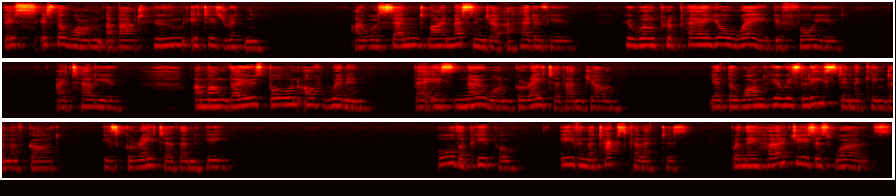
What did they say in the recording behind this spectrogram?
This is the one about whom it is written I will send my messenger ahead of you, who will prepare your way before you. I tell you, among those born of women, there is no one greater than John. Yet the one who is least in the kingdom of God is greater than he. All the people, even the tax collectors, when they heard Jesus' words,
